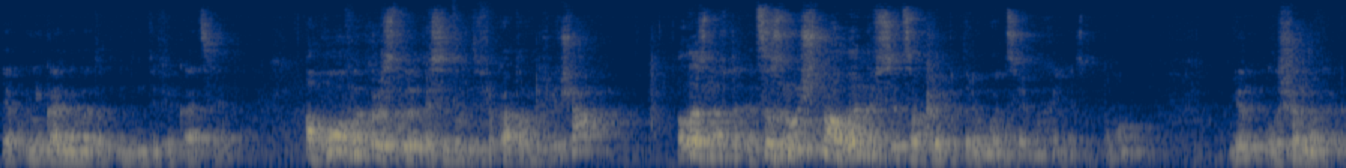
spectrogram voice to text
як унікальний метод ідентифікації. Або ви користуєтесь ідентифікатором ключа, але знов таки це зручно, але не всі центри підтримують цей механізм. Тому він лише на вибір.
